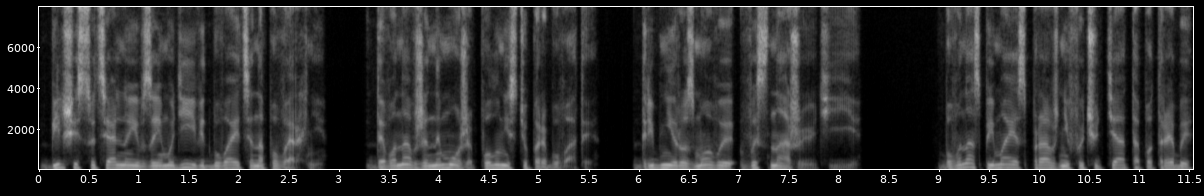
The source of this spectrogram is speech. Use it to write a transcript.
Більшість соціальної взаємодії відбувається на поверхні. де вона вже не може повністю перебувати. Дрібні розмови виснажують її, бо вона спіймає справжні почуття та потреби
